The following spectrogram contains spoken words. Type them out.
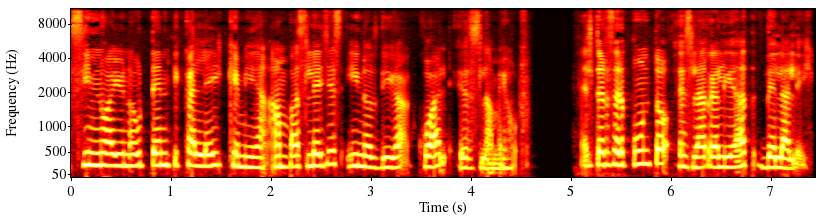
si no hay una auténtica ley que mida ambas leyes y nos diga cuál es la mejor. El tercer punto es la realidad de la ley.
